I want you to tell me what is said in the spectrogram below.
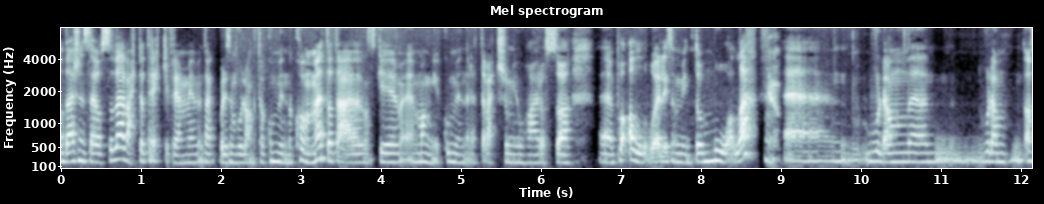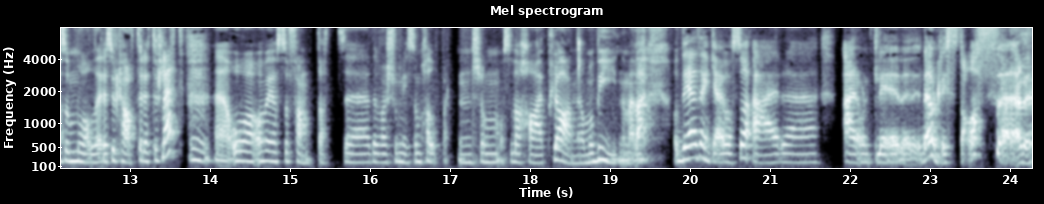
og der syns jeg også det er verdt å trekke frem med tanke på liksom hvor langt har kommunene kommet, at det er ganske mange kommuner etter hvert som jo har også eh, på alvor liksom begynt å måle. Ja. Eh, hvordan, eh, hvordan altså måle resultater, rett og slett. Mm. Eh, og, og vi også fant at eh, det var så mye som halvparten som også da har planer om å begynne med det. Og det tenker jeg også er, eh, er ordentlig Det er ordentlig stas. Det er det.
